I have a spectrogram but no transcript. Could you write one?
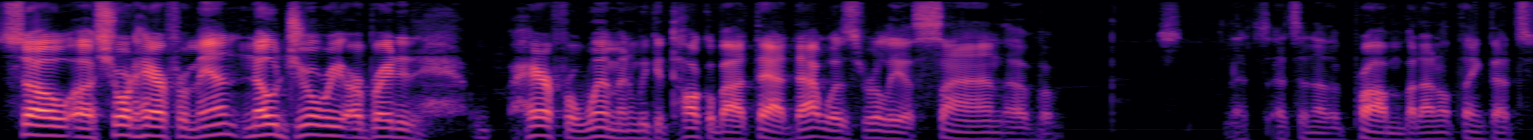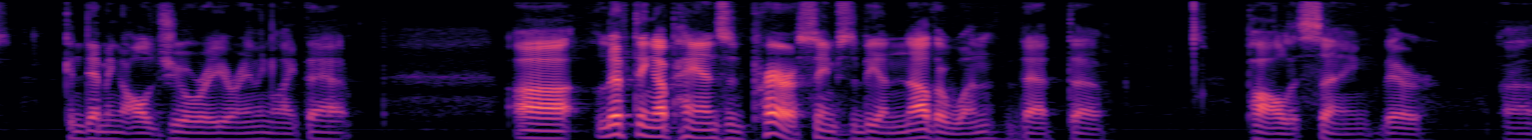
So, uh, short hair for men, no jewelry or braided hair for women. We could talk about that. That was really a sign of, a, that's, that's another problem, but I don't think that's condemning all jewelry or anything like that. Uh, lifting up hands in prayer seems to be another one that uh, Paul is saying there uh,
